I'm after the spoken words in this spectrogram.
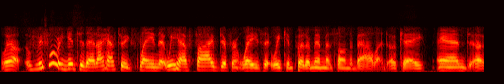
Well, before we get to that, I have to explain that we have five different ways that we can put amendments on the ballot, okay? And uh,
